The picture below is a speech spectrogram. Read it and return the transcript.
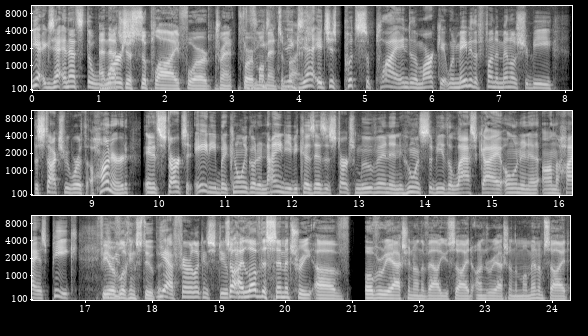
yeah, exactly, and that's the and worst. that's just supply for trend for Ex- momentum. Exactly. It just puts supply into the market when maybe the fundamentals should be the stock should be worth a 100 and it starts at 80 but it can only go to 90 because as it starts moving and who wants to be the last guy owning it on the highest peak Fear of looking stupid. yeah fair looking stupid So I love the symmetry of overreaction on the value side, underreaction on the momentum side.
